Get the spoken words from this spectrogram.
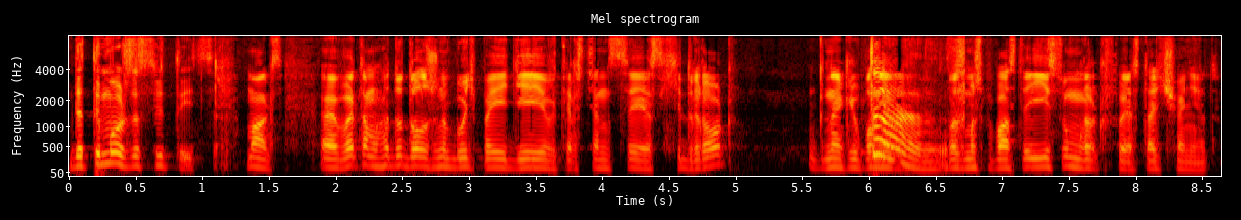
де ти можеш засвітитися. Макс, э, в этом году должен быть, по идее, в Тростянце с Хидрок, на который вполне Да. возможно попасть, и Сумрак Фест, а чё нет?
